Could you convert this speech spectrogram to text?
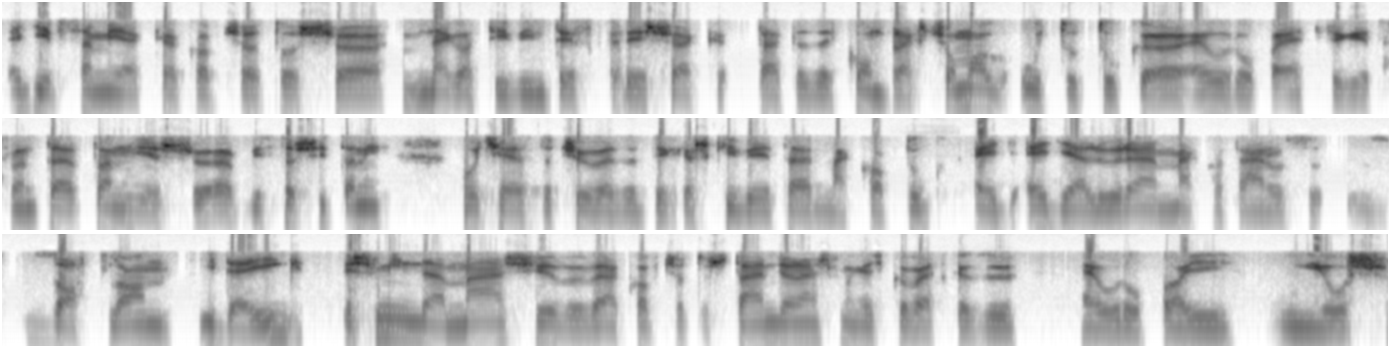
egyéb személyekkel kapcsolatos negatív intézkedések, tehát ez egy komplex csomag. Úgy tudtuk Európa egységét föntartani és biztosítani, hogyha ezt a csővezetékes kivételt megkaptuk egy egyelőre meghatározatlan ideig, és minden más jövővel kapcsolatos tárgyalás meg egy következő Európai Uniós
